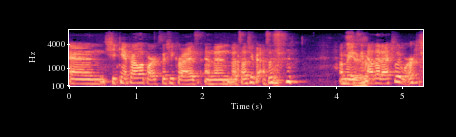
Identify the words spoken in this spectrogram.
and she can't parallel park, so she cries, and then that's how she passes. Amazing Yeah. how that actually worked.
